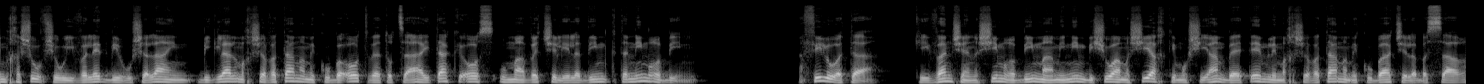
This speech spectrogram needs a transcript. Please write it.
אם חשוב שהוא ייוולד בירושלים, בגלל מחשבתם המקובעות והתוצאה הייתה כאוס ומוות של ילדים קטנים רבים. אפילו עתה, כיוון שאנשים רבים מאמינים בישוע המשיח כמושיעם בהתאם למחשבתם המקובעת של הבשר,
